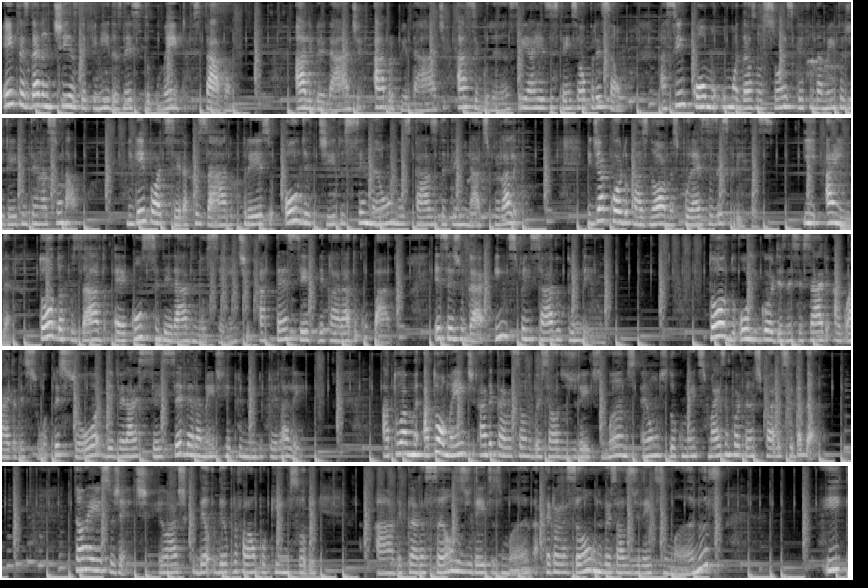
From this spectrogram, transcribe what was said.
Entre as garantias definidas nesse documento estavam a liberdade, a propriedade, a segurança e a resistência à opressão, assim como uma das noções que fundamenta o direito internacional. Ninguém pode ser acusado, preso ou detido senão nos casos determinados pela lei. E de acordo com as normas por essas escritas. E ainda, todo acusado é considerado inocente até ser declarado culpado e se julgar indispensável prendê-lo. Todo o rigor desnecessário à guarda de sua pessoa deverá ser severamente reprimido pela lei. Atualmente, a Declaração Universal dos Direitos Humanos é um dos documentos mais importantes para o cidadão. Então é isso, gente. Eu acho que deu, deu para falar um pouquinho sobre a Declaração dos Direitos Humanos, a Declaração Universal dos Direitos Humanos e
